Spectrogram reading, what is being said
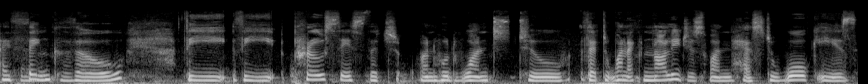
I mm-hmm. think, though, the the process that one would want to that one acknowledges one has to walk is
